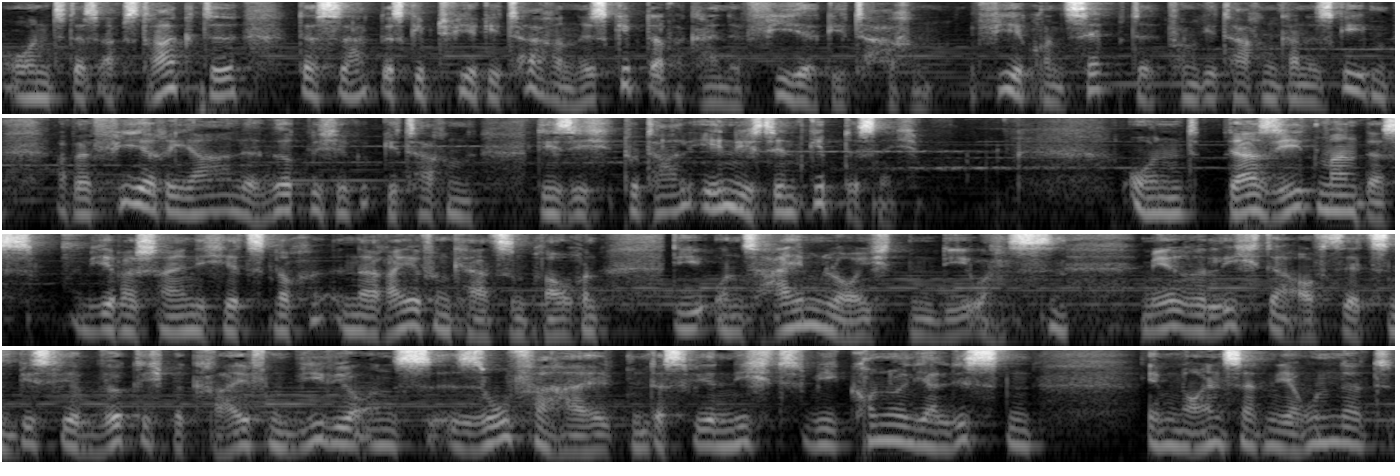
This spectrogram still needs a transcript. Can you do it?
Und das Abstrakte, das sagt, es gibt vier Gitarren. Es gibt aber keine vier Gitarren. Vier Konzepte von Gitarren kann es geben, aber vier reale, wirkliche Gitarren, die sich total ähnlich sind, gibt es nicht. Und da sieht man, dass wir wahrscheinlich jetzt noch eine Reihe von Kerzen brauchen, die uns heimleuchten, die uns mehrere Lichter aufsetzen, bis wir wirklich begreifen, wie wir uns so verhalten, dass wir nicht wie Kolonialisten im 19. Jahrhundert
